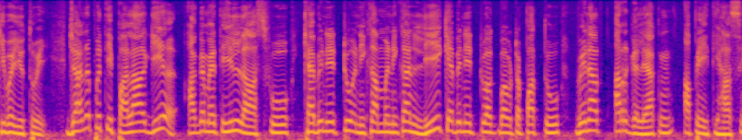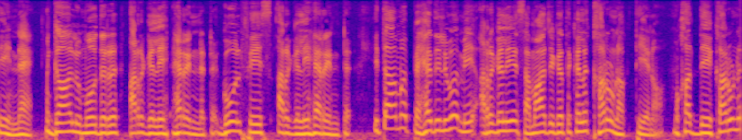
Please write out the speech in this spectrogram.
කිව යුතුයි. ජනපති පලාගිය අගමැති ඉල්ලාස් වූ කැබිනෙට්ටුව නිකම්ම නිකන් ලී කැබිනෙට්ටුවක් බවට පත් වූ වෙනත් අර්ගලයක් අපේ ඉතිහාසේ නෑ. ගාලු මෝදර අර්ගලේ හැරෙන්න්නට ගෝල් ෆේස් අර්ගලේ හැරෙන්ට. ඉතාම පැහැදිලිව මේ අර්ගලයේ සමාජගත කළ කරුණක් තියෙනවා. මොකක්දේ කරුණ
